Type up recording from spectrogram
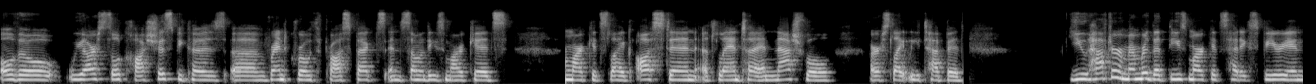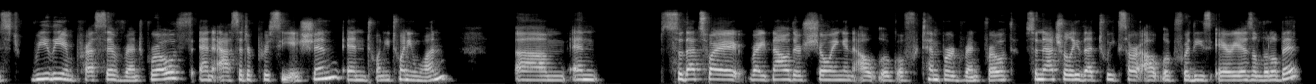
although we are still cautious because uh, rent growth prospects in some of these markets, markets like Austin, Atlanta, and Nashville, are slightly tepid. You have to remember that these markets had experienced really impressive rent growth and asset appreciation in 2021. Um, and so that's why right now they're showing an outlook of tempered rent growth. So naturally, that tweaks our outlook for these areas a little bit.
